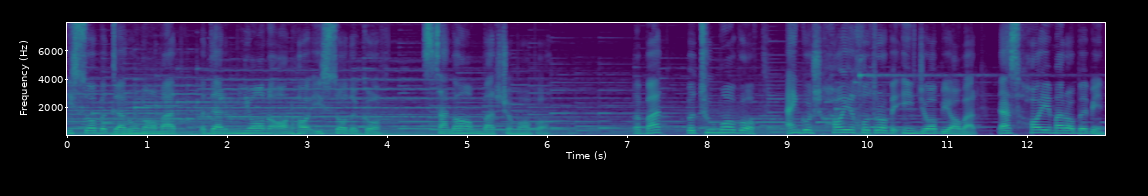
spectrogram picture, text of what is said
عیسی به درون آمد و در میان آنها ایستاد و گفت سلام بر شما باد و بعد به توما گفت انگوش های خود را به اینجا بیاور دست های مرا ببین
